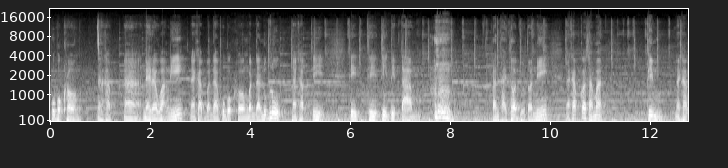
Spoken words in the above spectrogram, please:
ผู้ปกครองนะครับในระหว่างนี้นะครับบรรดาผู้ปกครองบรรดาลูกๆนะครับที่ที่ที่ที่ติดตามการถ่ายทอดอยู่ตอนนี้นะครับก็สามารถพิมพ์นะครับ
